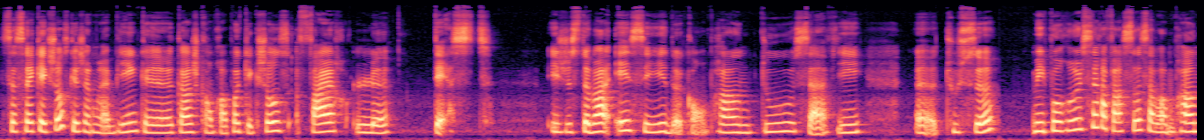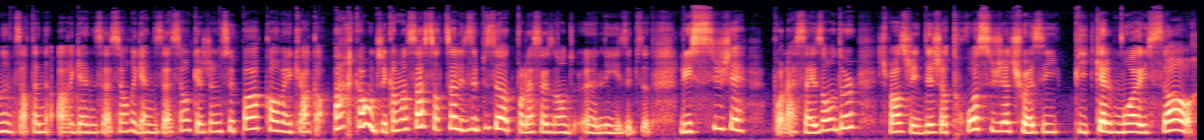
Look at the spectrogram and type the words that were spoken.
ce serait quelque chose que j'aimerais bien que quand je comprends pas quelque chose, faire le test. Et justement, essayer de comprendre d'où ça vient, euh, tout ça. Mais pour réussir à faire ça, ça va me prendre une certaine organisation, organisation que je ne suis pas convaincue encore. Par contre, j'ai commencé à sortir les épisodes pour la saison 2, euh, les épisodes, les sujets pour la saison 2. Je pense que j'ai déjà trois sujets choisis, puis quel mois il sort.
